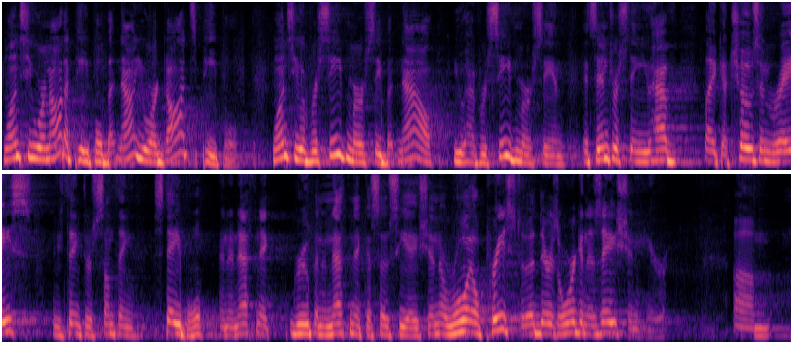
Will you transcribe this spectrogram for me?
Once you were not a people, but now you are God's people. Once you have received mercy, but now you have received mercy. And it's interesting, you have like a chosen race. You think there's something stable in an ethnic group and an ethnic association. A royal priesthood, there's organization here. Um,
